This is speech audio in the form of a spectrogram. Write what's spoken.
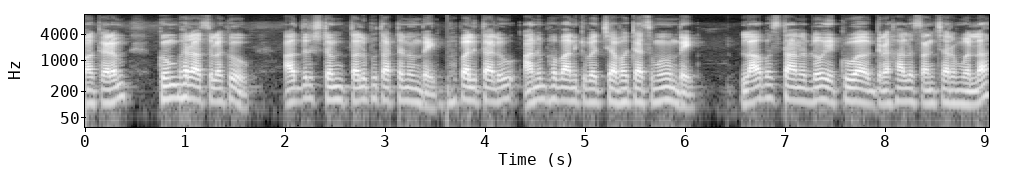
మకరం కుంభరాశులకు అదృష్టం తలుపు తట్టనుంది. ఫలితాలు అనుభవానికి వచ్చే అవకాశము ఉంది. లాభస్థానంలో ఎక్కువ గ్రహాల సంచారం వల్ల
